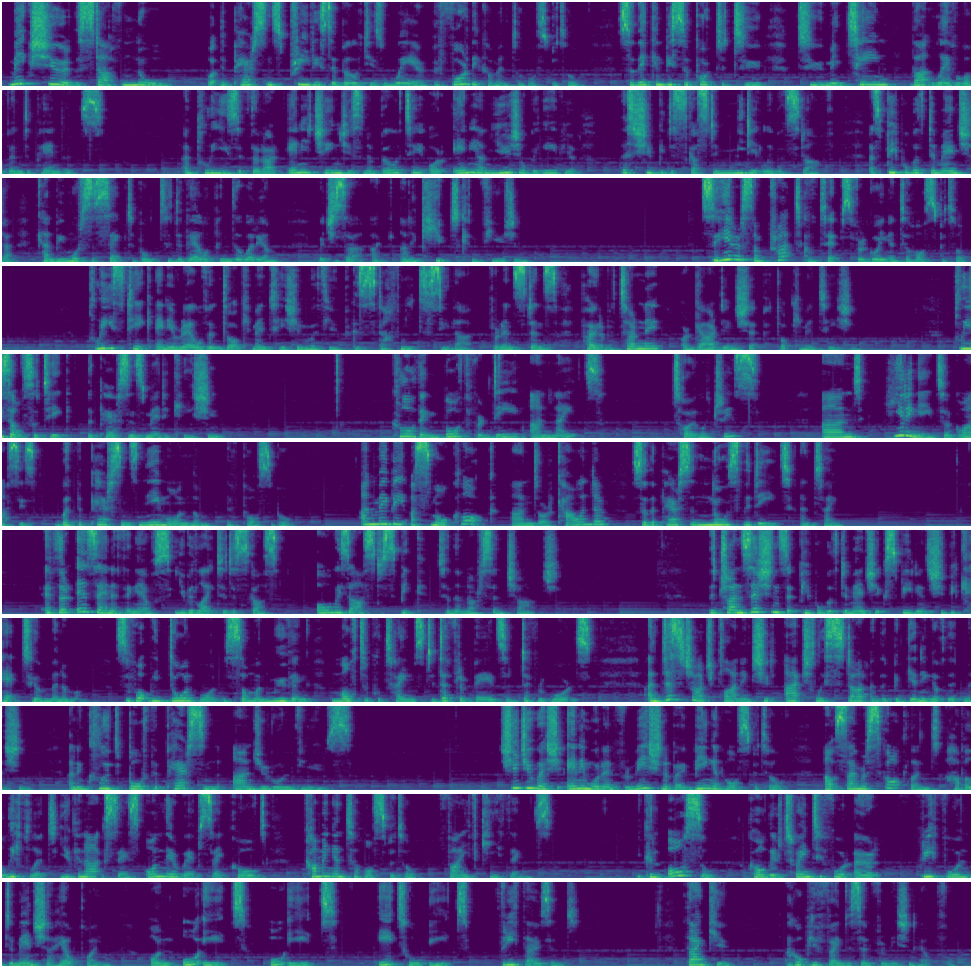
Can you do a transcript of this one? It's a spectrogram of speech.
Make sure the staff know what the person's previous abilities were before they come into hospital so they can be supported to, to maintain that level of independence. And please, if there are any changes in ability or any unusual behaviour, this should be discussed immediately with staff, as people with dementia can be more susceptible to developing delirium, which is a, a, an acute confusion. So, here are some practical tips for going into hospital. Please take any relevant documentation with you because staff need to see that. For instance, power of attorney or guardianship documentation. Please also take the person's medication, clothing both for day and night, toiletries, and hearing aids or glasses with the person's name on them if possible, and maybe a small clock and or calendar so the person knows the date and time. If there is anything else you would like to discuss, always ask to speak to the nurse in charge. The transitions that people with dementia experience should be kept to a minimum. So, what we don't want is someone moving multiple times to different beds or different wards. And discharge planning should actually start at the beginning of the admission and include both the person and your own views. Should you wish any more information about being in hospital, Alzheimer's Scotland have a leaflet you can access on their website called Coming into Hospital Five Key Things. You can also call their 24 hour free phone dementia helpline on 0808 808 3000. Thank you. I hope you found this information helpful.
